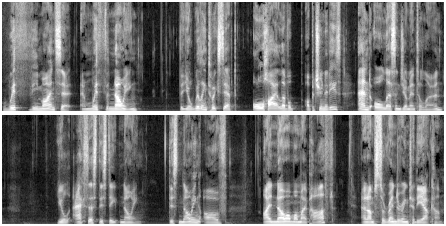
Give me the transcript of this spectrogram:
with the mindset and with the knowing that you're willing to accept all higher level opportunities and all lessons you're meant to learn, you'll access this deep knowing. This knowing of, I know I'm on my path and I'm surrendering to the outcome.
